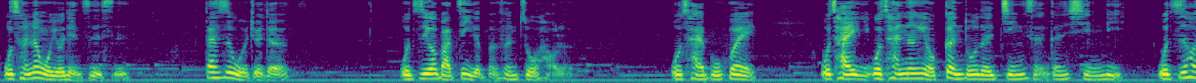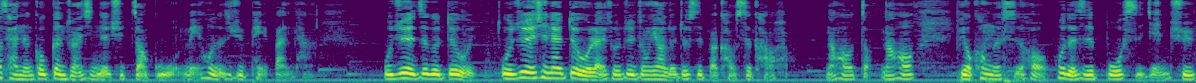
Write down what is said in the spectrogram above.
我承认我有点自私，但是我觉得我只有把自己的本分做好了，我才不会，我才我才能有更多的精神跟心力，我之后才能够更专心的去照顾我妹，或者是去陪伴她。我觉得这个对我，我觉得现在对我来说最重要的就是把考试考好。然后找，然后有空的时候，或者是拨时间去，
